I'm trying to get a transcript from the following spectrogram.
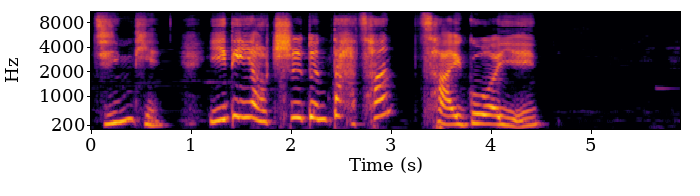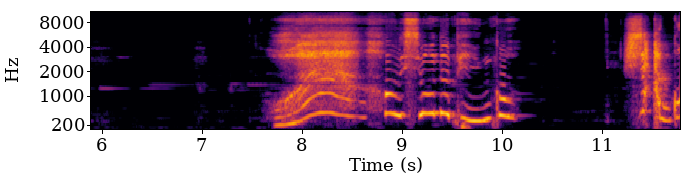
今天一定要吃顿大餐才过瘾。哇，好香的苹果！傻瓜，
